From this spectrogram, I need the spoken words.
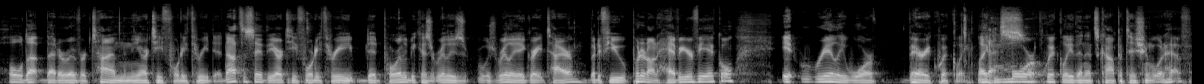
hold up better over time than the RT43 did. Not to say the RT43 did poorly because it really was really a great tire, but if you put it on heavier vehicle, it really wore very quickly, like Yes. more quickly than its competition would have.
